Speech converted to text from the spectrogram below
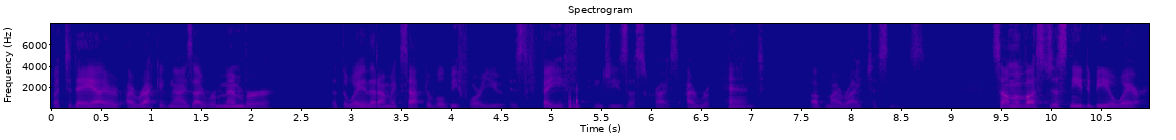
But today I, I recognize, I remember that the way that I'm acceptable before you is faith in Jesus Christ. I repent of my righteousness. Some of us just need to be aware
